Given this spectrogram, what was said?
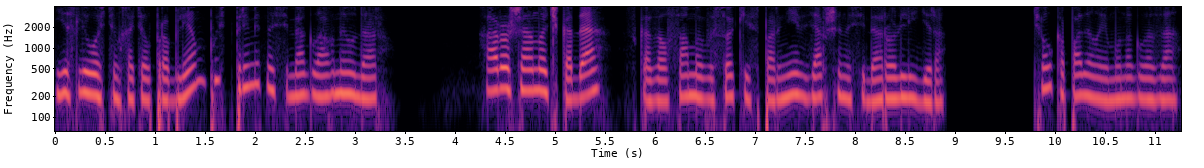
Если Остин хотел проблем, пусть примет на себя главный удар. «Хорошая ночка, да?» — сказал самый высокий из парней, взявший на себя роль лидера. Челка падала ему на глаза.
